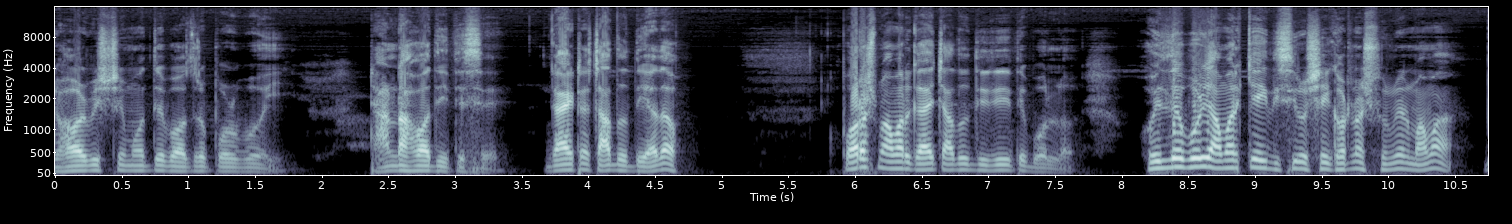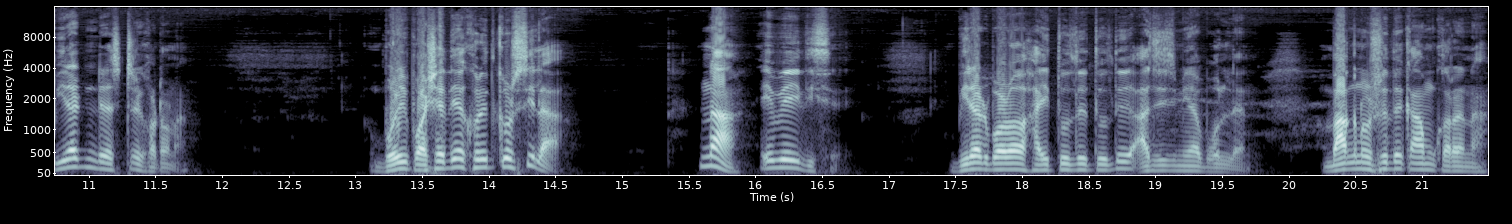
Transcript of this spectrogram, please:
ঝড় বৃষ্টির মধ্যে বজ্র পড়বই। ঠান্ডা হাওয়া দিতেছে। গায়েটা চাদর দিয়া দাও। পরশ মামার গায়ে চাদর দিতে দিতে বলল হইলদা বড়ি আমার কে দিছিল সেই ঘটনা শুনবেন মামা? বিরাট ইন্টারেস্টের ঘটনা। বড়ি পয়সা দিয়ে খরিদ করছিলা? না, এবেই দিছে। বিরাট বড় হাই তুলতে তুলতে আজিজ মিয়া বললেন বাগন ওষুধে কাম করে না।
